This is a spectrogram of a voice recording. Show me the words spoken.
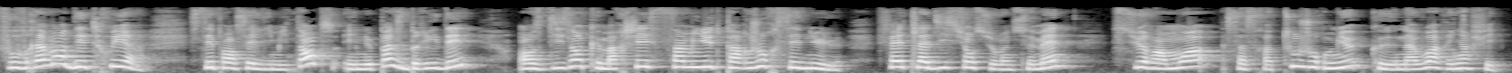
Faut vraiment détruire ces pensées limitantes et ne pas se brider en se disant que marcher 5 minutes par jour c'est nul. Faites l'addition sur une semaine, sur un mois, ça sera toujours mieux que de n'avoir rien fait.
